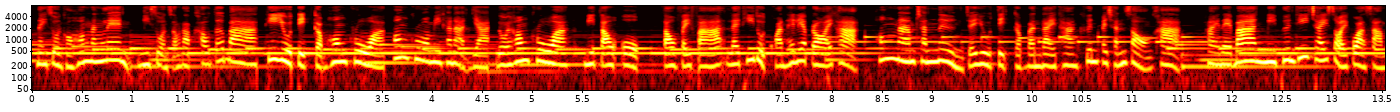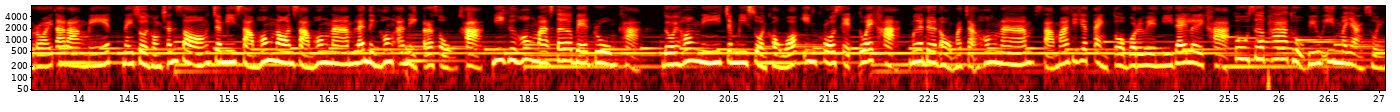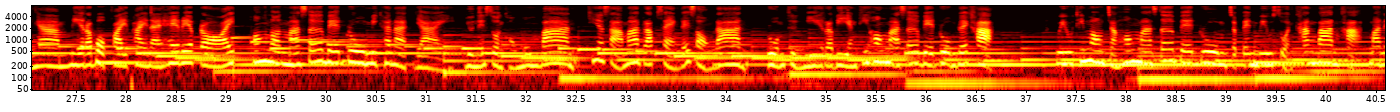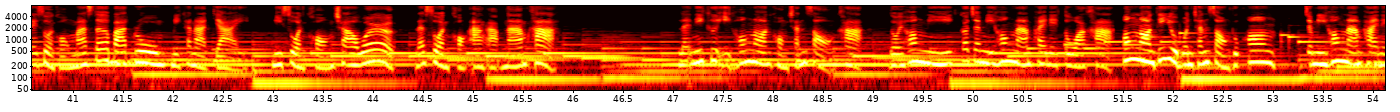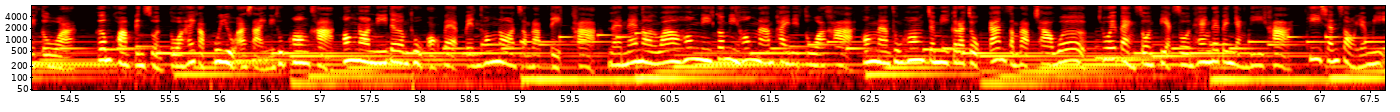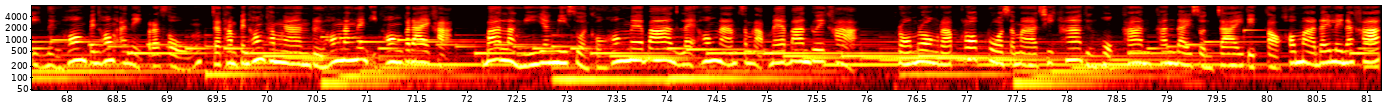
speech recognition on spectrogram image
ในส่วนของห้องนั่งเล่น มีส่วนสำหรับเคาน์เตอร์บาร์ที่อยู่ติดกับห้องครัว ห้องครัวมีขนาดใหญ่โดยห้องครัว มีเตาอบ เตาไฟฟ้า และที่ดูดควันให้เรียบร้อยค่ะ ห้องน้ำชั้นหนึ่งจะอยู่ติดกับบันไดทางขึ้นไปชั้น 2 ค่ะ ภายในบ้านมีพื้นที่ใช้สอยกว่า 300 ตารางเมตร ในส่วนของชั้น 2 จะมี 3 ห้องนอน 3 ห้องน้ำและ 1 ห้องอเนกประสงค์ค่ะ นี่คือห้อง Master Bedroom ค่ะ โดยห้องนี้จะมีส่วนของ Walk-in Closet ด้วยค่ะ เมื่อเดินออกมาจากห้องน้ำสามารถที่จะแต่งตัวบริเวณนี้ได้เลยค่ะ ตู้เสื้อผ้าถูกบิวอินมาอย่างสวยงาม มีระบบไฟภายในให้เรียบร้อย ห้องนอน Master Bedroom มีขนาดใหญ่ อยู่ในส่วนของมุมบ้าน ที่จะสามารถรับแสงได้ 2 ด้าน รวมถึงมีระเบียงที่ห้อง Master Bedroom ด้วยค่ะ วิวที่มองจากห้อง Master Bedroom จะเป็นวิวสวนข้างบ้านค่ะ มาในส่วนของ Master Bathroom มีขนาดใหญ่ มีส่วนของ Shower และส่วนของอ่างอาบน้ำค่ะ และนี่คืออีกห้องนอนของชั้น 2 ค่ะ โดยห้องนี้ก็จะมีห้องน้ำภายในตัวค่ะ ห้องนอนที่อยู่บนชั้น 2 ทุกห้อง จะมีห้องน้ำภายในตัว เพิ่มความเป็นส่วนตัวให้กับผู้อยู่อาศัยในทุกห้องค่ะ ห้องนอนนี้เดิมถูกออกแบบเป็นห้องนอนสำหรับเด็กค่ะ และแน่นอนว่าห้องนี้ก็มีห้องน้ำภายในตัวค่ะ ห้องน้ำทุกห้องจะมีกระจกกั้นสำหรับชาวเวอร์ช่วยแบ่งโซนเปียกโซนแห้งได้เป็นอย่างดีค่ะ ที่ชั้น 2 ยังมีอีกหนึ่งห้องเป็นห้องอเนกประสงค์ จะทำเป็นห้องทำงานหรือห้องนั่งเล่นอีกห้องก็ได้ค่ะ บ้านหลังนี้ยังมีส่วนของห้องแม่บ้าน และห้องน้ำสำหรับแม่บ้านด้วยค่ะพร้อมรองรับครอบครัวสมาชิก 5-6 ท่าน ท่านใดสนใจติดต่อเข้ามาได้เลยนะคะ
